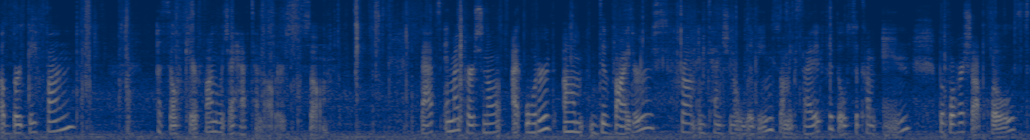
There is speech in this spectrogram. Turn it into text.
a birthday fund a self-care fund which i have ten dollars so that's in my personal. I ordered um dividers from intentional living so i'm excited for those to come in before her shop closed.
